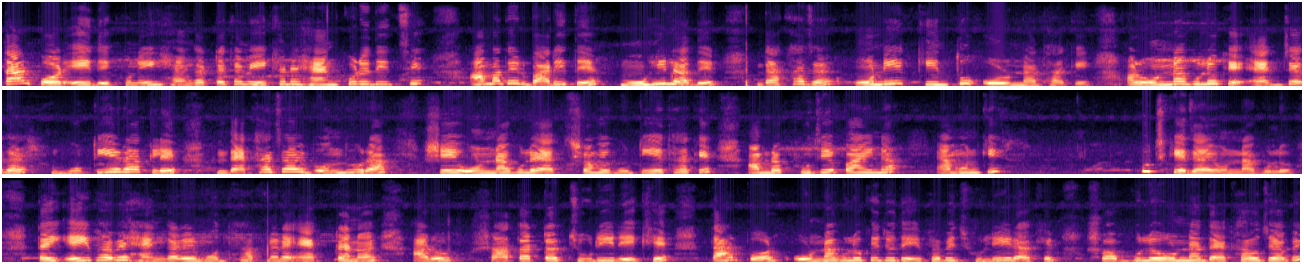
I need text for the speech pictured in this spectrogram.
তারপর এই দেখুন, এই হ্যাঙ্গারটাকে আমি এখানে হ্যাং করে দিচ্ছি। আমাদের বাড়িতে মহিলাদের দেখা যায় অনেক কিন্তু ওড়না থাকে। আর ওড়নাগুলোকে এক জায়গায় গুটিয়ে রাখলে দেখা যায় বন্ধুরা সেই ওড়নাগুলো একসঙ্গে গুটিয়ে থাকে। আমরা খুঁজে পাই না। এমনকি কুচকে যায় ওড়নাগুলো। তাই এইভাবে হ্যাঙ্গারের মধ্যে আপনারা একটা নয়, আরও সাত আটটা চুড়ি রেখে তারপর ওড়নাগুলোকে যদি এইভাবে ঝুলিয়ে রাখেন, সবগুলো ওড়না দেখাও যাবে,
